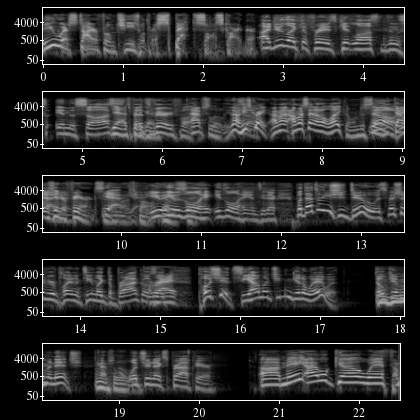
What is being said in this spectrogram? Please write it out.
You wear styrofoam cheese with respect, Sauce Gardner. I do like the phrase "get lost in the, in the sauce." Yeah, it's pretty that's good. very fun. Absolutely. No, he's So- great. I'm not, I'm not saying I don't like him. I'm just saying No, that yeah, was yeah. interference. Yeah, That's yeah. He, he was was a little ha- he's a little handsy there, but that's what you should do, especially if you're playing a team like the Broncos. Right. Like push it, see how much you can get away with. Don't give mm-hmm. them an inch. Absolutely. What's your next prop here? Uh, me, I will go with. I'm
